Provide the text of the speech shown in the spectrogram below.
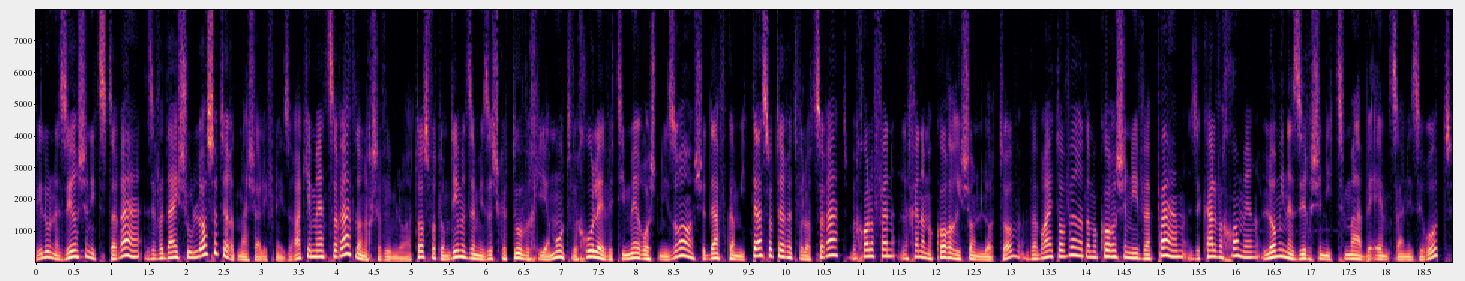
ואילו נזיר שנצטרה, זה ודאי שהוא לא סותר את מה שהיה לפני זה, רק ימי הצרת לא נחשבים לו. התוספות לומדים את זה מזה שכתוב וכי ימות וכולי, וטימא ראש נזרו, שדווקא מיתה סותרת ולא צרת. בכל אופן, לכן המקור הראשון לא טוב, והברייתא עוברת למקור השני, והפעם זה קל וחומר לא מנזיר שנטמע באמצע הנזירות,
